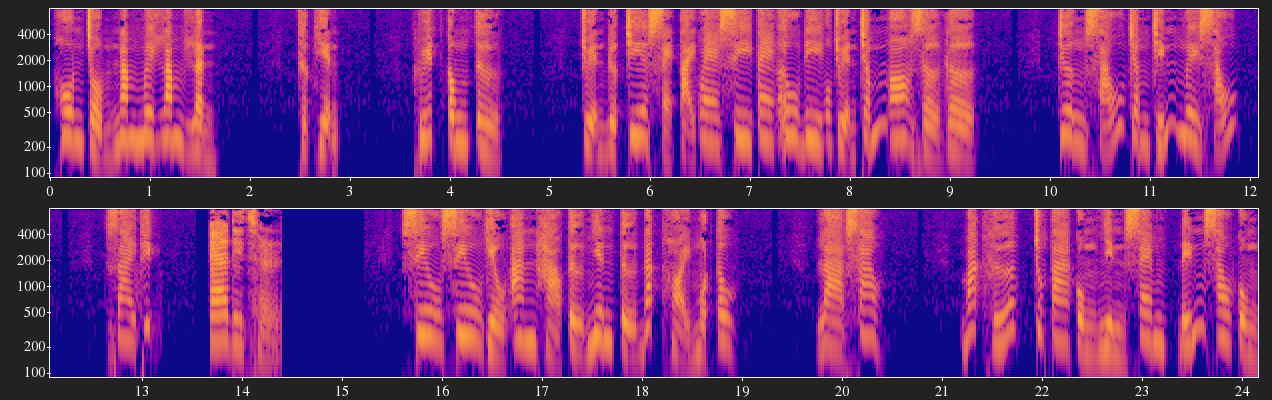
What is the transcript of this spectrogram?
Hôn trổm 55 lần. Thực hiện. Huyết công từ. Chuyện được chia sẻ tại que ctod.org. Chương 696. Giải thích. Editor. Siêu siêu Kiều An Hảo tự nhiên tự đắc hỏi một câu. Là sao? Bác hứa, chúng ta cùng nhìn xem, đến sau cùng,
